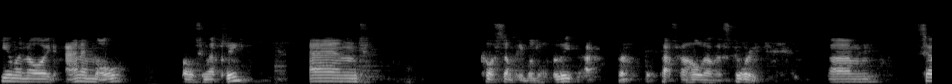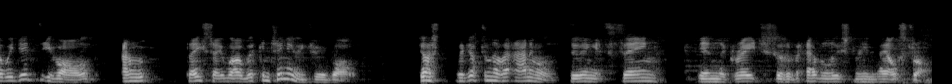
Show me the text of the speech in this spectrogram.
humanoid animal, ultimately, and of course, some people don't believe that, but that's a whole other story. Um, so we did evolve, and they say, well, we're continuing to evolve. Just we're just another animal doing its thing in the great sort of evolutionary maelstrom.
